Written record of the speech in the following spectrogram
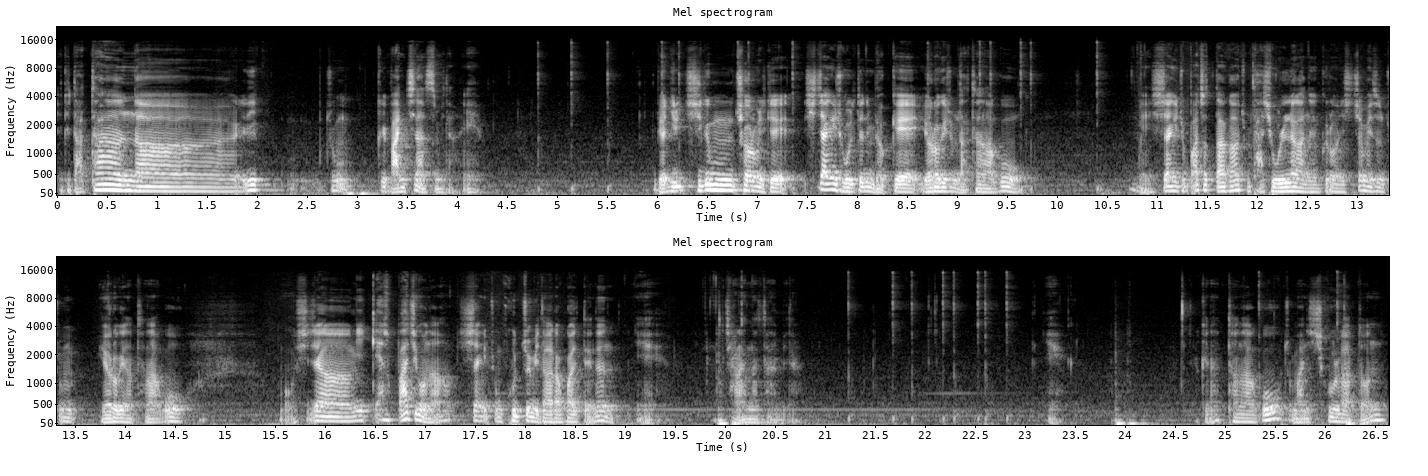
이렇게 나타나는 날이 좀 많지는 않습니다. 예. 몇 일- 지금처럼 이렇게 시장이 좋을 때는 몇 개 여러 개 좀 나타나고 예, 시장이 좀 빠졌다가 좀 다시 올라가는 그런 시점에서 좀 여러 개 나타나고 뭐 시장이 계속 빠지거나 시장이 좀 고점이다라고 할 때는 예, 잘 안 나타납니다. 예. 이렇게 나타나고 좀 많이 치고 올라갔던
